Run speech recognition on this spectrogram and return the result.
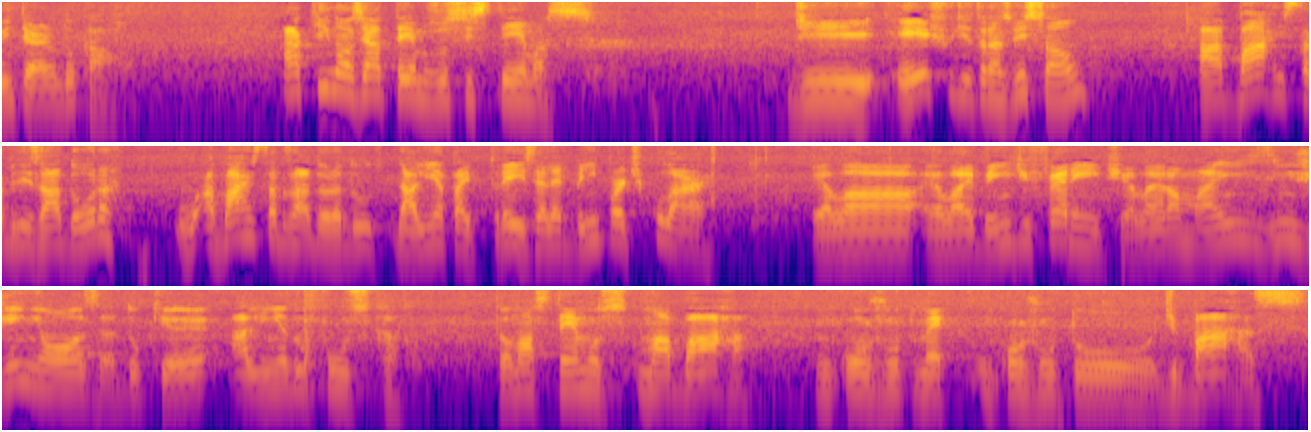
interno do carro. Aqui nós já temos os sistemas de eixo de transmissão, a barra estabilizadora. A barra estabilizadora do, da linha Type 3 ela é bem particular. Ela, ela é bem diferente, ela era mais engenhosa do que a linha do Fusca. Então nós temos uma barra um conjunto, um conjunto de barras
